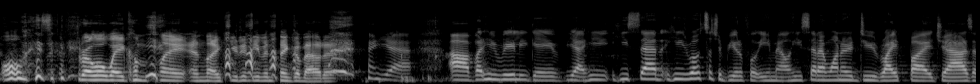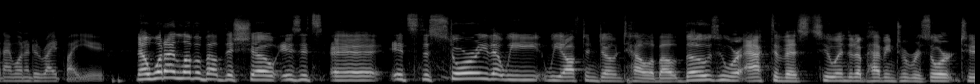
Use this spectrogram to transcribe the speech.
Always. throwaway complaint, and like you didn't even think about it. yeah, uh, but he really gave. Yeah, he he said he wrote such a beautiful email. He said, "I wanted to do right by Jas, and I wanted to do right by you." Now, what I love about this show is it's uh, it's the story that we we often don't tell about those who were activists who ended up having to resort to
